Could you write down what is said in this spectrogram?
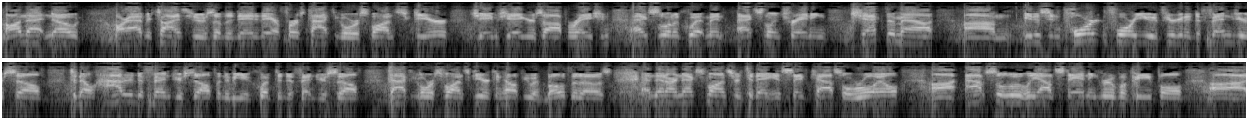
on that note, our advertisers of the day today are First Tactical Response Gear, James Yeager's operation. Excellent equipment, excellent training. Check them out. Um, it is important for you if you're going to defend yourself to know how to defend yourself and to be equipped to defend yourself. Tactical Response Gear can help you with both of those. And then our next sponsor today is Safe Castle Royal. Uh, absolutely outstanding group of people. Uh,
